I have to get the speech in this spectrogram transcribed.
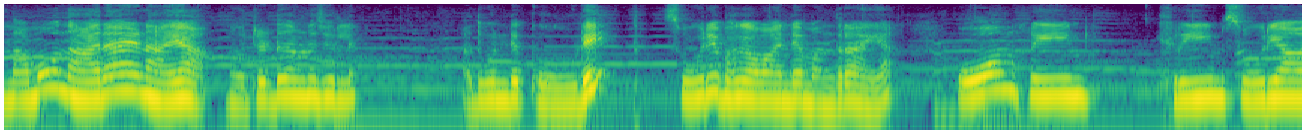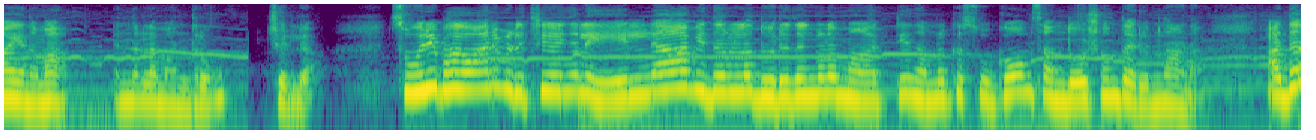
നമോ നാരായണായ നൂറ്റെട്ട് തവണ ചൊല്ല. അതുകൊണ്ട് കൂടെ സൂര്യഭഗവാന്റെ മന്ത്രമായ ഓം ഹ്രീം ഹ്രീം സൂര്യായ നമ എന്നുള്ള മന്ത്രവും ചൊല്ലുക സൂര്യഭഗവാനെ വിളിച്ചു കഴിഞ്ഞാൽ എല്ലാവിധമുള്ള ദുരിതങ്ങളും മാറ്റി നമ്മൾക്ക് സുഖവും സന്തോഷവും തരുന്നതാണ്. അത്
